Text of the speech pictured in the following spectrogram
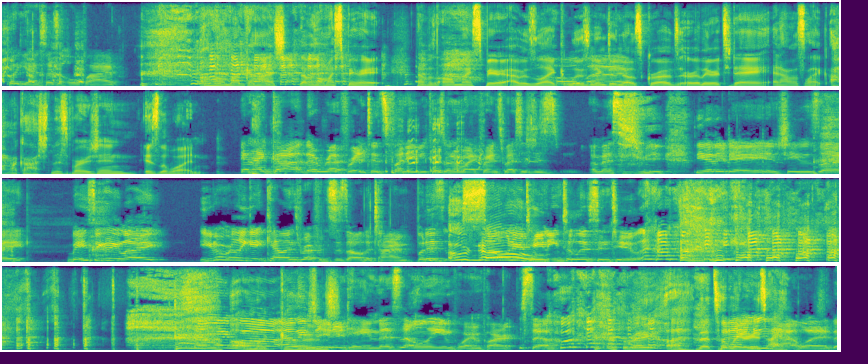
But yes, that's a whole vibe. Oh my gosh, that was on my spirit. That was on my spirit. I was like Oh listening to. No Scrubs earlier today, and I was like, oh my gosh, this version is the one. And I got the reference. It's funny because one of my friends messages messaged me the other day, and she was like, basically like. You don't really get Kellen's references all the time, but it's Oh, so no. entertaining to listen to. I'm like, Oh, my well, at least gosh. you're entertained. That's the only important part. So, Right? Uh, that's but hilarious. I I that one.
